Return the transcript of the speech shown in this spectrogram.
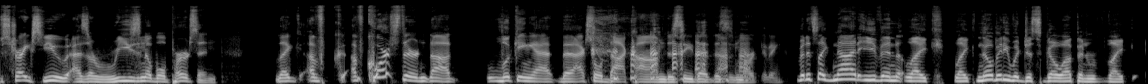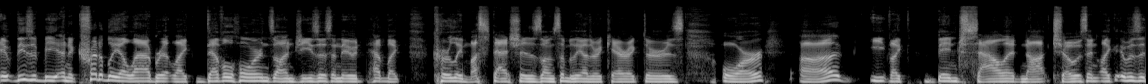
strikes you as a reasonable person. Like of of course they're not looking at the actual dot com to see that this is marketing. but it's like not even like like nobody would just go up and like it, these would be an incredibly elaborate like devil horns on Jesus and they would have like curly mustaches on some of the other characters or uh eat like binge salad not chosen like it was a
